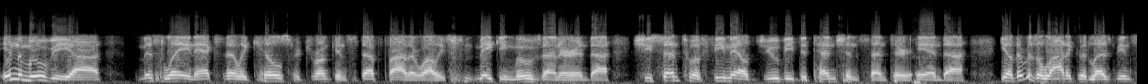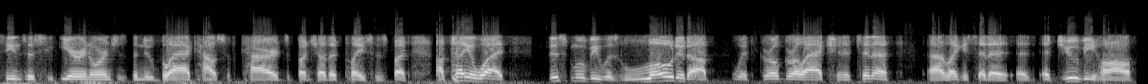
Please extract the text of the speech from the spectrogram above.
in the movie, uh, Miss Lane accidentally kills her drunken stepfather while he's making moves on her, and uh, she's sent to a female juvie detention center. And uh, you know, there was a lot of good lesbian scenes this year in Orange Is the New Black, House of Cards, a bunch of other places. But I'll tell you what, this movie was loaded up with girl girl action. It's in a, uh, like I said, a, a, a juvie hall.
